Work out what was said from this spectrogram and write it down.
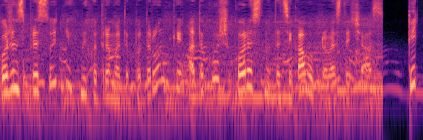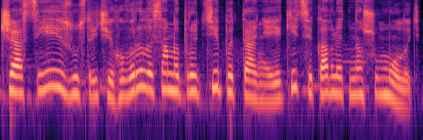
Кожен з присутніх міг отримати подарунки, а також корисно та цікаво провести час. Під час цієї зустрічі говорили саме про ті питання, які цікавлять нашу молодь,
